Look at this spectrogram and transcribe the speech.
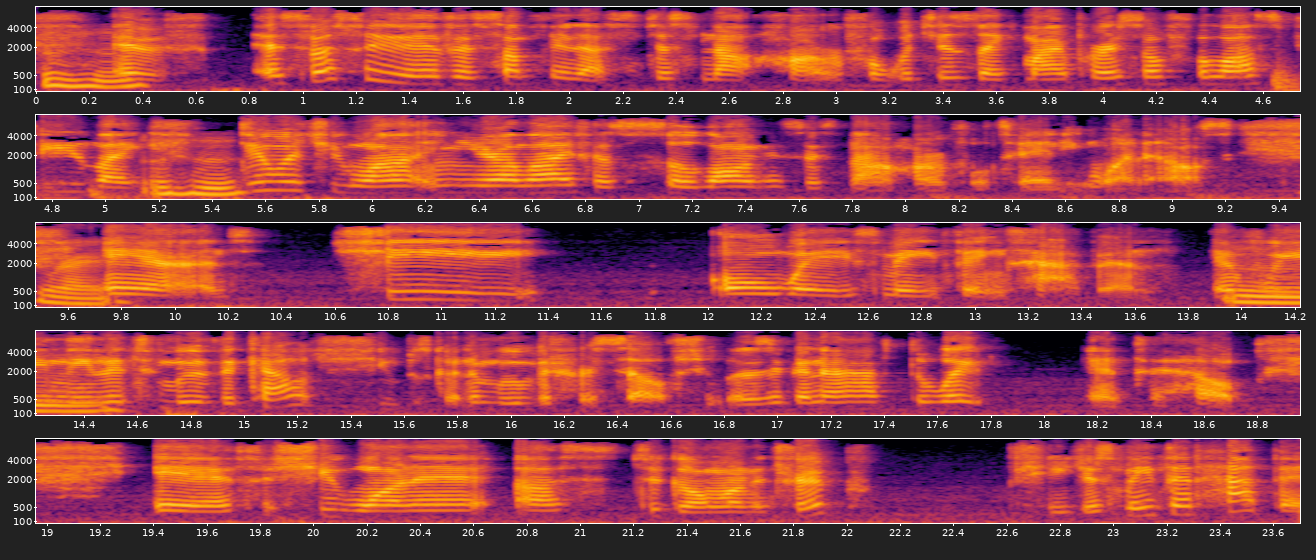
Mm-hmm. If especially if it's something that's just not harmful, which is like my personal philosophy. Like, mm-hmm. do what you want in your life, as so long as it's not harmful to anyone else. Right. And she always made things happen. If mm. we needed to move the couch, she was going to move it herself. She wasn't going to have to wait and to help. If she wanted us to go on a trip, she just made that happen.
